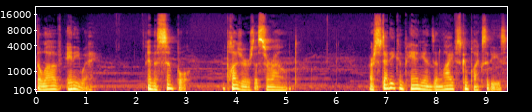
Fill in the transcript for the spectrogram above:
the love anyway, and the simple pleasures that surround. Our steady companions in life's complexities.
